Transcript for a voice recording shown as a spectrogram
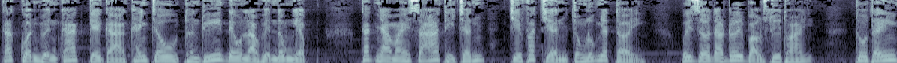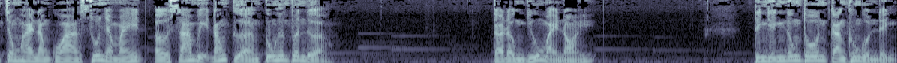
các quận huyện khác kể cả Khánh Châu, Thuần Thúy đều là huyện nông nghiệp. Các nhà máy xã, thị trấn chỉ phát triển trong lúc nhất thời, bây giờ đã rơi vào suy thoái. Tôi thấy trong 2 năm qua số nhà máy ở xã bị đóng cửa cũng hơn phân nửa. Cả đồng nhíu mày nói. Tình hình nông thôn càng không ổn định,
